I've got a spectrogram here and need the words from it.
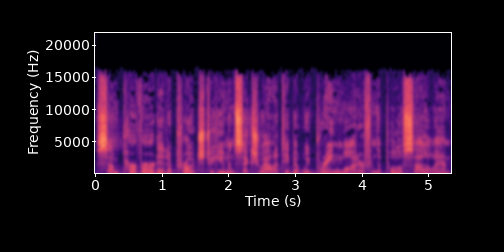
some perverted approach to human sexuality, but we bring water from the pool of Siloam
